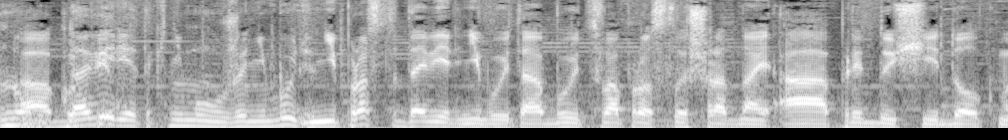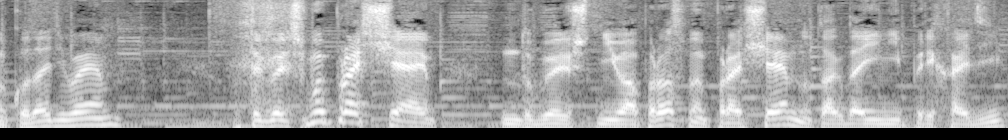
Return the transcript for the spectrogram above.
Ну, а, доверия-то к нему уже не будет. Не просто доверия не будет, а будет вопрос, слышь, родной, а предыдущий долг мы куда деваем? Ты говоришь, мы прощаем. Ну, ты говоришь, не вопрос, мы прощаем, но тогда и не приходи.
